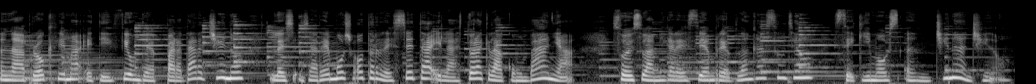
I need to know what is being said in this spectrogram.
en la próxima edición de Paladar Chino les enseñaremos otra receta y la historia que la acompaña. Soy su amiga de siempre, Blanca Sujiao. Seguimos en China en Chino.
